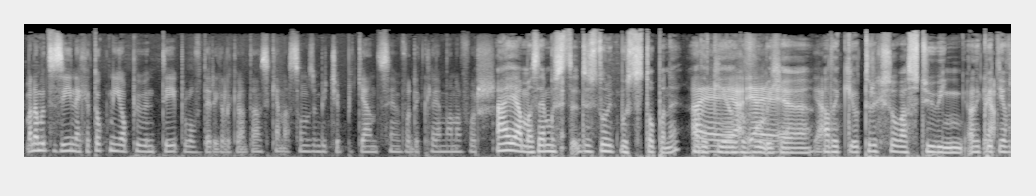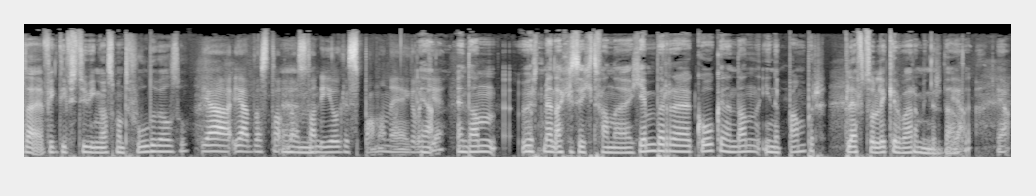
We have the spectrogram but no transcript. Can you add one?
maar dan moet je zien dat je het ook niet op je tepel of dergelijke, want anders kan dat soms een beetje pikant zijn voor de kleinmannen. Voor... Ah ja, maar zij moest, dus toen ik moest stoppen, hè, had Ah, ik heel ja, gevoelig, had ik terug zo wat stuwing. Ik weet niet of dat effectief stuwing was, maar het voelde wel zo. Ja, ja dat, is dan, dat is Ehm, dan heel gespannen eigenlijk. Hè? En dan werd mij dat gezegd van eh, gember eh, koken en dan in een pamper. Blijft zo lekker warm inderdaad. Ja.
